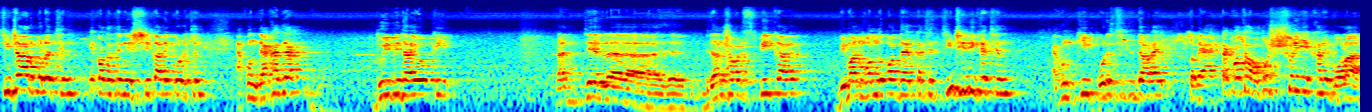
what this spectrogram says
চিটার বলেছেন, এ কথা তিনি স্বীকারই করেছেন। এখন দেখা যাক, দুই বিধায়কই রাজ্যের বিধানসভার স্পিকার বিমান বন্দ্যোপাধ্যায়ের কাছে চিঠি লিখেছেন। এখন কি পরিস্থিতি দাঁড়ায়? তবে একটা কথা অবশ্যই এখানে বলার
